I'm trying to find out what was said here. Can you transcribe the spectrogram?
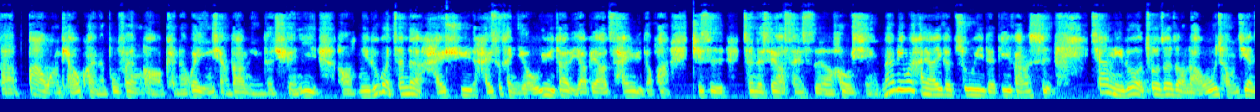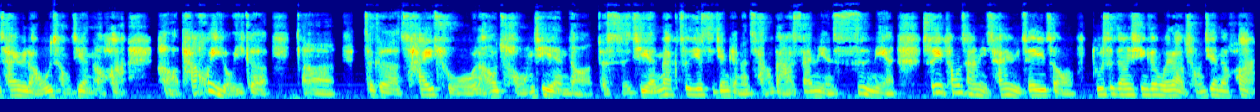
呃霸王条款的部分哈，可能会影响到您的权益。好，你如果真的还需还是很犹豫，到底要不要参与的话，其实真的是要三思而后行。那另外还有一个注意的地方是，像你如果做这种老屋重建，参与老屋重建的话，好，它会有一个呃这个拆除然后重建的的时间，那这些时间可能长达三年四年，所以通常你参与这一种都市更新跟围老重建的话，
